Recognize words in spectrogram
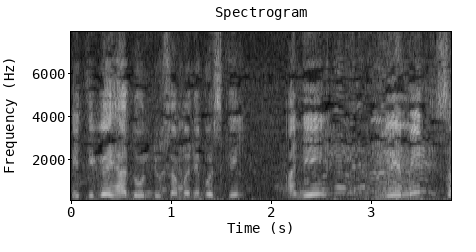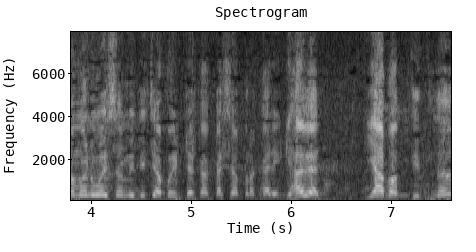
हे तिघे ह्या दोन दिवसामध्ये बसतील. आणि नियमित समन्वय समितीच्या बैठका कशा प्रकारे घ्याव्यात या बाबतीतलं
